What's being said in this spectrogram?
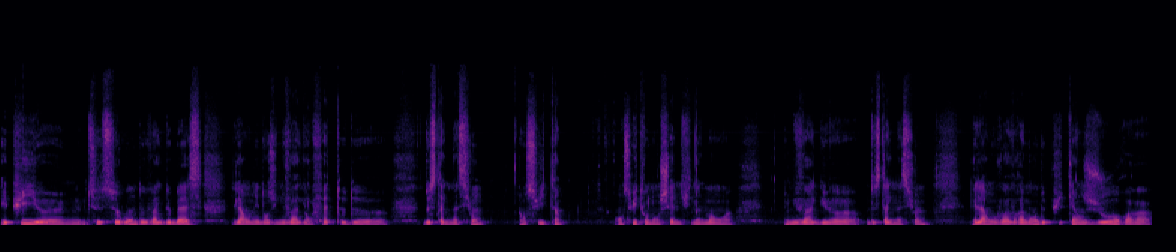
et puis euh, une seconde vague de baisse. Là, on est dans une vague en fait de, stagnation. Ensuite, ensuite, on enchaîne finalement une vague de stagnation. Et là, on voit vraiment depuis 15 jours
